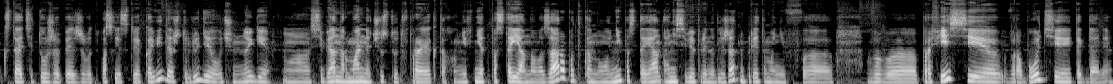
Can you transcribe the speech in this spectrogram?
кстати, тоже, опять же, вот последствия ковида, что люди очень многие э, себя нормально чувствуют в проектах, у них нет постоянного заработка, но они постоянно, они себе принадлежат, но при этом они в, в, в профессии, в работе и так далее.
